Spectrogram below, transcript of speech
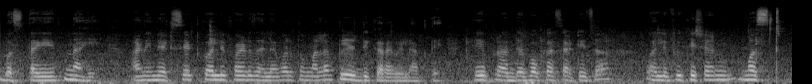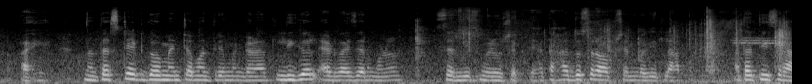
बसता येत नाही. आणि नेटसेट क्वालिफाईड झाल्यावर तुम्हाला पी एच डी करावी लागते. हे प्राध्यापकासाठीचं क्वालिफिकेशन मस्ट आहे. नंतर स्टेट गव्हर्मेंटच्या मंत्रिमंडळात लिगल ॲडवायझर म्हणून सर्व्हिस मिळू शकते. आता हा दुसरा ऑप्शन बघितला आपण. आता तिसरा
